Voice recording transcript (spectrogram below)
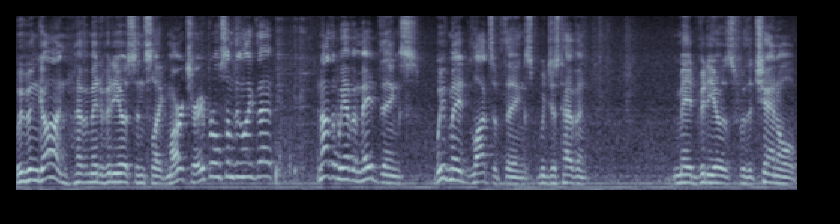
We've been gone. Haven't made a video since like March or April, something like that. Not that we haven't made things. We've made lots of things. We just haven't made videos for the channel.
